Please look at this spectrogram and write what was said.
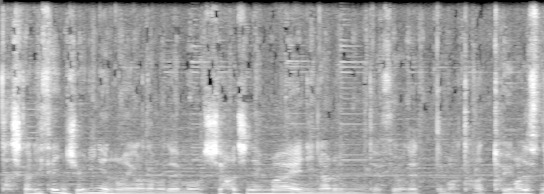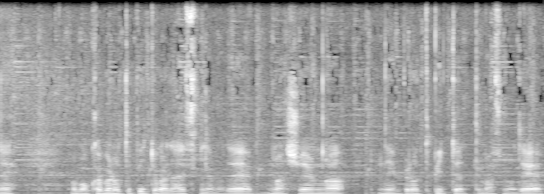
確か2012年の映画なのでもう78年前になるんですよねってまたあっという間ですね、まあ、僕はブロッド・ピットが大好きなので、まあ、主演がねブロッド・ピットやってますので、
